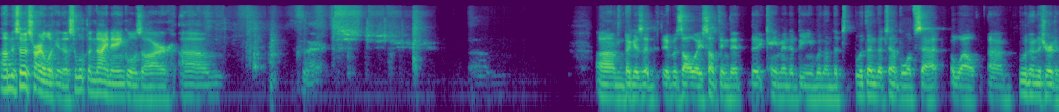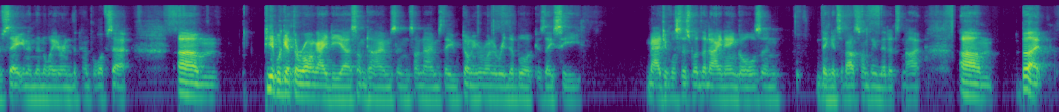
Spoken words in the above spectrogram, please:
Um, and so I started looking at this. So what the nine angles are. Um, um, because it, it, was always something that, that came into being within the within the temple of Set. Well, um, within the Church of Satan, and then later in the temple of Set. Um, people get the wrong idea sometimes, and sometimes they don't even want to read the book because they see magical system with the nine angles and think it's about something that it's not. Um, but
